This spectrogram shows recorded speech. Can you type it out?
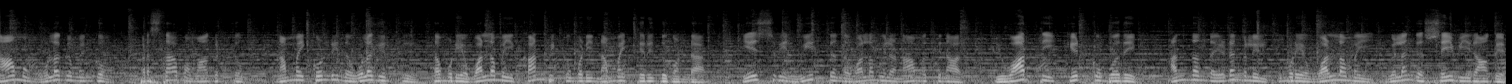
நாமம் உலகமெங்கும் பிரஸ்தாபமாகட்டும். நம்மை கொண்டு இந்த உலகிற்கு தம்முடைய வல்லமையை காண்பிக்கும்படி நம்மை தெரிந்து கொண்டார். இயேசுவின் உயிர்த்தந்த வல்லமையில நாமத்தினால் இவ்வார்த்தையை கேட்கும் போதே அந்தந்த இடங்களில் உம்முடைய வல்லமை விளங்க செய்வீராக.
